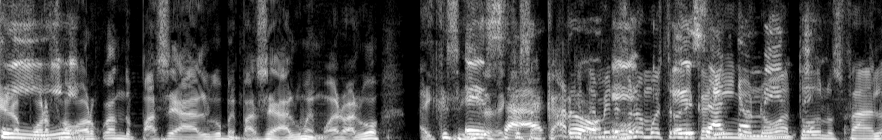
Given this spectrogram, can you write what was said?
pero por Sí. favor, cuando pase algo, me pase algo, me muero, algo, hay que seguir, hay que sacarlo. También es una muestra de cariño, ¿no? A todos los fans.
